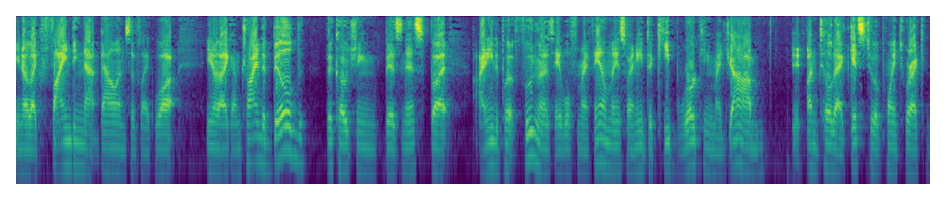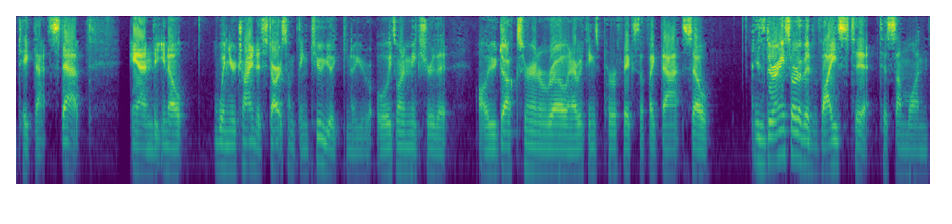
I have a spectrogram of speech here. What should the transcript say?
You know, like finding that balance of like what, you know, like I'm trying to build the coaching business, but I need to put food on the table for my family, so I need to keep working my job until that gets to a point where I can take that step. And you know, when you're trying to start something too, you you know, you always want to make sure that all your ducks are in a row and everything's perfect, stuff like that. So, is there any sort of advice to to someone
